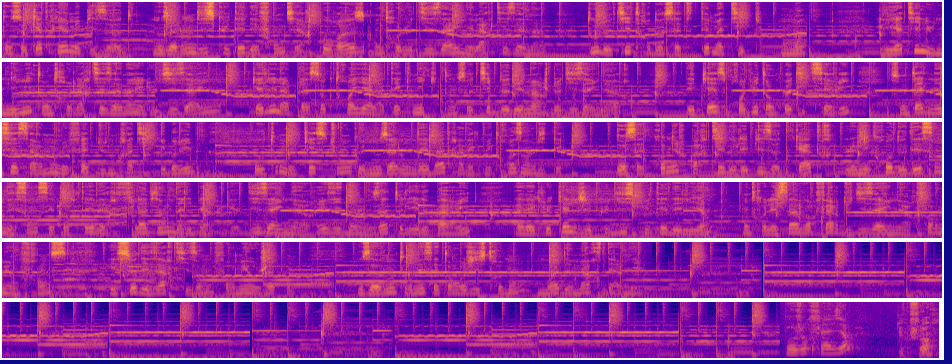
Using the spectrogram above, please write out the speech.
Dans ce quatrième épisode, nous allons discuter des frontières poreuses entre le design et l'artisanat, d'où le titre de cette thématique, Main. Y a-t-il une limite entre l'artisanat et le design? Quelle est la place octroyée à la technique dans ce type de démarche de designer? Les pièces produites en petite série sont-elles nécessairement le fait d'une pratique hybride? Autant de questions que nous allons débattre avec mes trois invités. Dans cette première partie de l'épisode 4, le micro de Dessin Dessin s'est porté vers Flavien Delberg, designer résident aux ateliers de Paris, avec lequel j'ai pu discuter des liens entre les savoir-faire du designer formé en France et ceux des artisans formés au Japon. Nous avons tourné cet enregistrement au mois de mars dernier. Bonjour Flavien. Bonjour.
